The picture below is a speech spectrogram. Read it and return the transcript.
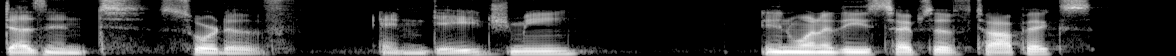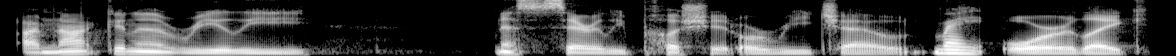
doesn't sort of engage me in one of these types of topics i'm not going to really necessarily push it or reach out right. or like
